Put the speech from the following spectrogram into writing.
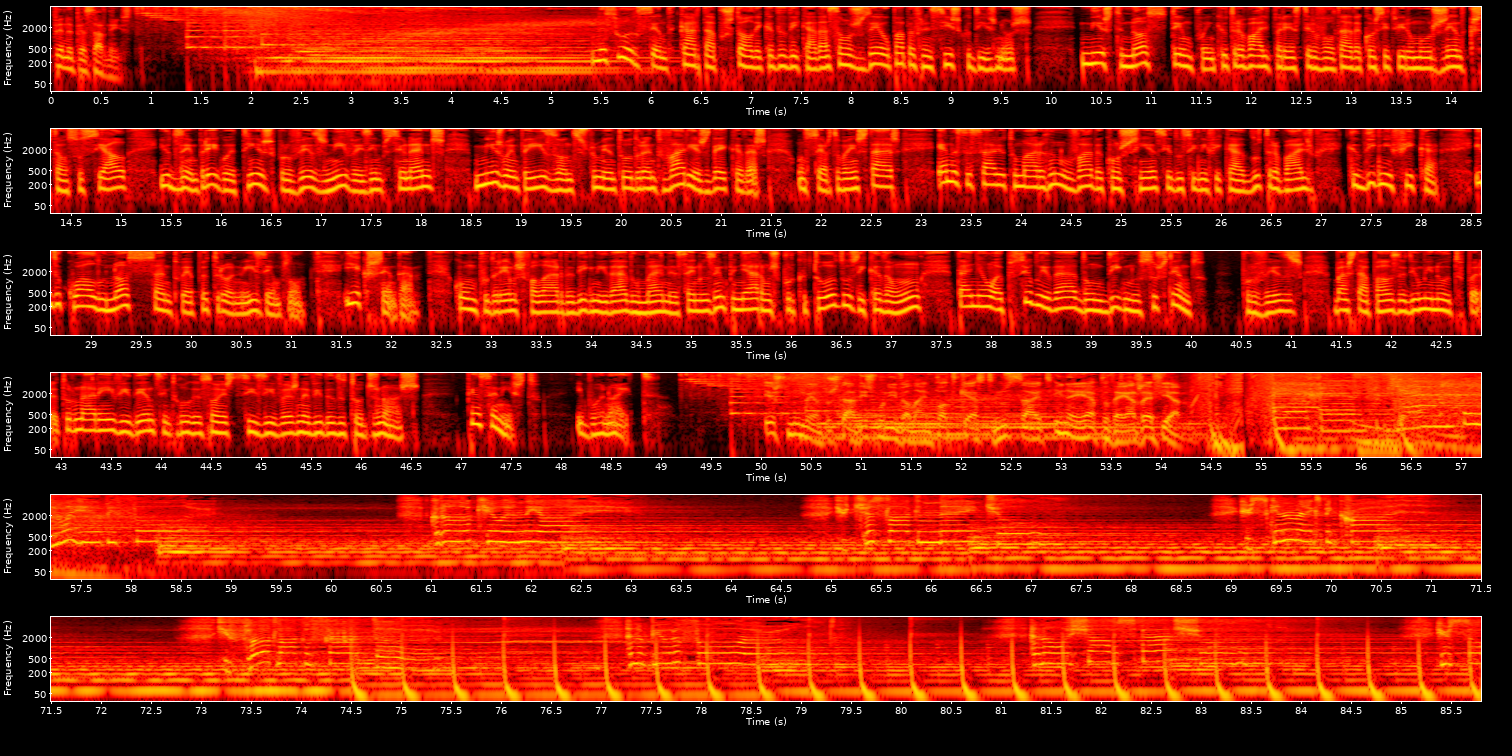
Pena pensar nisto. Na sua recente carta apostólica dedicada a São José, o Papa Francisco diz-nos: Neste nosso tempo em que o trabalho parece ter voltado a constituir uma urgente questão social e o desemprego atinge por vezes níveis impressionantes, mesmo em países onde se experimentou durante várias décadas um certo bem-estar, é necessário tomar renovada consciência do significado do trabalho que dignifica e do qual o nosso santo é patrono e exemplo. E acrescenta: Como poderemos falar da dignidade humana sem nos empenharmos porque todos e cada um tenham a possibilidade de um digno sustento? Por vezes, basta a pausa de um minuto para tornarem evidentes interrogações decisivas na vida de todos nós. Pensa nisto e boa noite. Este momento está disponível em podcast no site e na app da RFM. You're just like an angel. Your skin makes me cry. You float like a feather in a beautiful world. And I wish I was special. You're so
